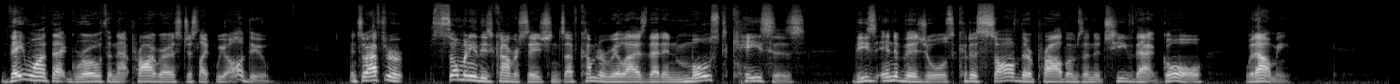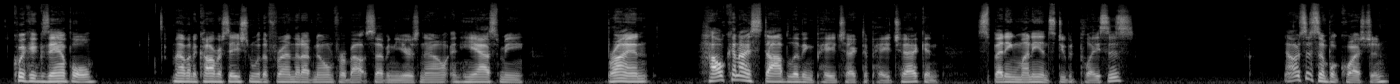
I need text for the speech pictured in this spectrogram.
They want that growth and that progress just like we all do. And so, after so many of these conversations, I've come to realize that in most cases, these individuals could have solved their problems and achieved that goal without me. Quick example I'm having a conversation with a friend that I've known for about seven years now, and he asked me, Brian, how can I stop living paycheck to paycheck and spending money in stupid places? Now, it's a simple question,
